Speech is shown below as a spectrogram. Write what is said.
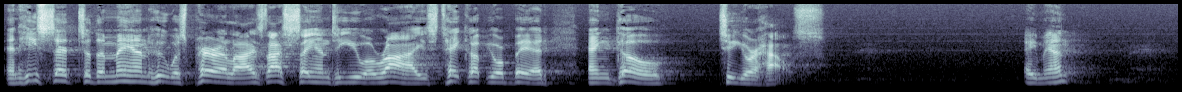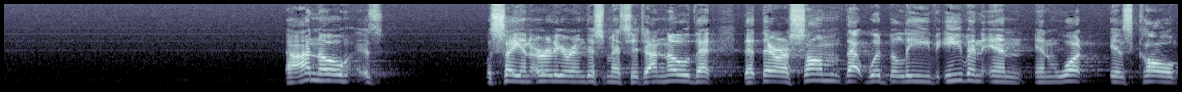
And he said to the man who was paralyzed, I say unto you, Arise, take up your bed, and go to your house. Amen. Now, I know as was saying earlier in this message, I know that, that there are some that would believe, even in, in what is called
